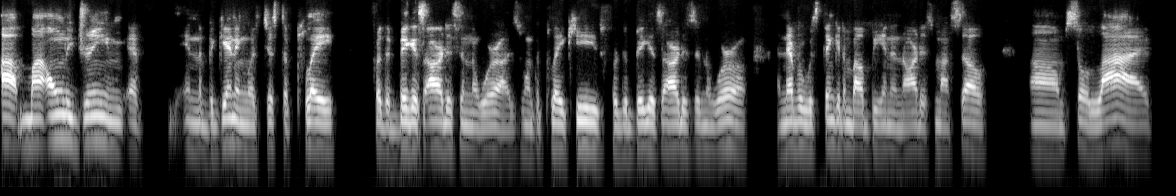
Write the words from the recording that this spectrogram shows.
I, my only dream at, in the beginning was just to play for the biggest artists in the world. I just wanted to play keys for the biggest artists in the world. I never was thinking about being an artist myself. Um, so live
